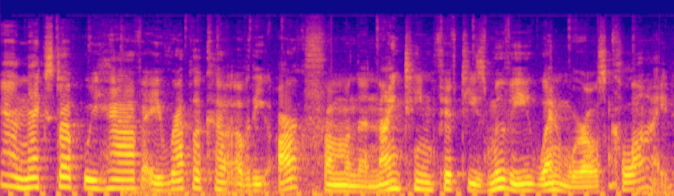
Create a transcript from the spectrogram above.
And next up we have a replica of the Ark from the 1950s movie When Worlds Collide.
